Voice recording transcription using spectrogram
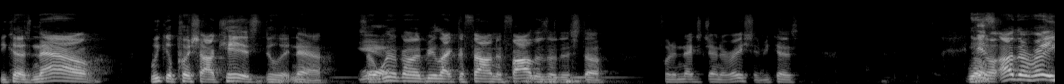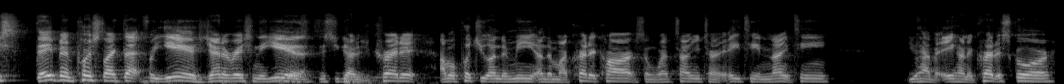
Because now we could push our kids to do it now. So Yeah. we're going to be like the founding fathers of this stuff for the next generation. Because you Yes. know, other race they've been pushed like that for years, generation to years. Yeah. Just you got your credit. I'm gonna put you under me under my credit card. So by the time you turn 18 19, you have an 800 credit score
